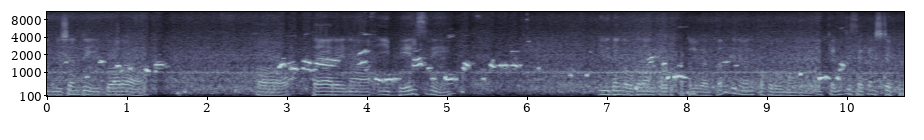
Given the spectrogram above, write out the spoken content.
ఈ మిషనరీ ద్వారా తయారైన ఈ బేల్స్ని ఈ విధంగా ఒకదానికొకటి కట్టలు కడతారు. దీని వెనక ఒక రూమ్ ఉంటుంది. ఇక్కడ నుంచి సెకండ్ స్టెప్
